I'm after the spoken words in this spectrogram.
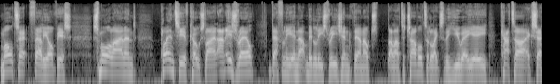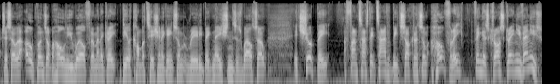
Malta, fairly obvious, small island, plenty of coastline, and Israel, definitely in that Middle East region. They are now allowed to travel to the likes of the UAE, Qatar, etc. So that opens up a whole new world for them and a great deal of competition against some really big nations as well. So it should be a fantastic time for beach soccer and some, hopefully, fingers crossed, great new venues.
